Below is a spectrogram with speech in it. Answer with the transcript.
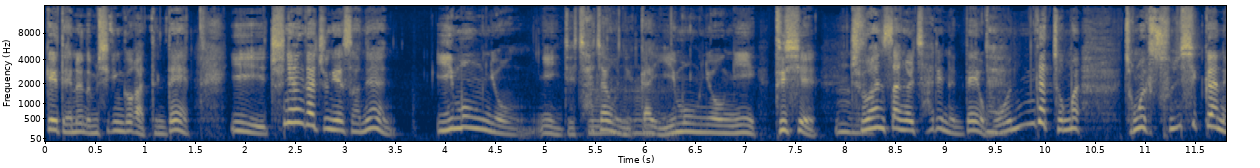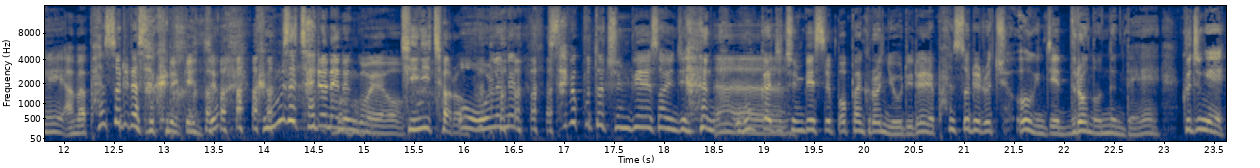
게 되는 음식인 것 같은데 이 춘향가 중에서는 이몽룡이 이제 찾아오니까 음, 이몽룡이 드실 주한상을 차리는데 네. 온갖 정말 정말 순식간에 아마 판소리라서 그랬겠죠. 금세 차려내는 거예요. 지니처럼. 어, 원래는 새벽부터 준비해서 이제 한 네. 오후까지 준비했을 법한 그런 요리를 판소리로 쭉 이제 늘어놓는데 그 중에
